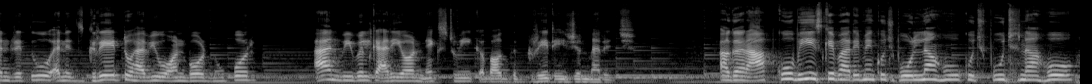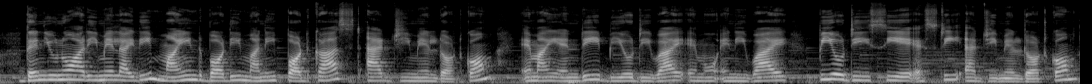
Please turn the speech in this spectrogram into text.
and ritu and it's great to have you on board nupur. And we will carry on next week about the great asian marriage अगर आपको भी इसके बारे में कुछ बोलना हो, कुछ पूछना हो then you know our email I D mind body money podcast at gmail dot com M I N D B O D Y M O N E Y P O D C A S T at gmail.com.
